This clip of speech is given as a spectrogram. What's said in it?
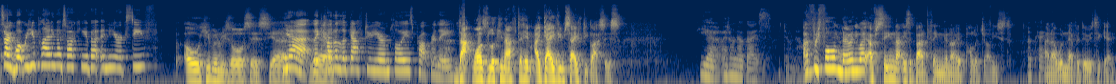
Sorry, what were you planning on talking about in New York, Steve? Oh, human resources, yeah. Yeah, like yeah. how to look after your employees properly. That was looking after him. I gave him safety glasses. Yeah, I don't know, guys. I don't know. I've reformed now anyway. I've seen that is a bad thing and I apologised. Okay. And I will never do it again.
